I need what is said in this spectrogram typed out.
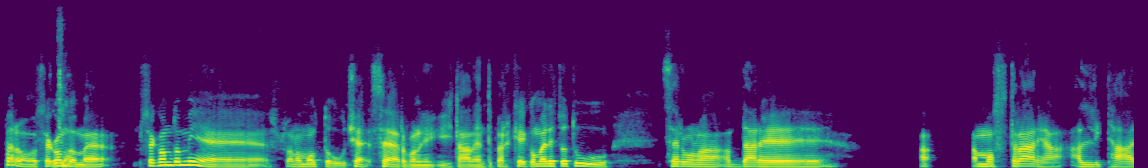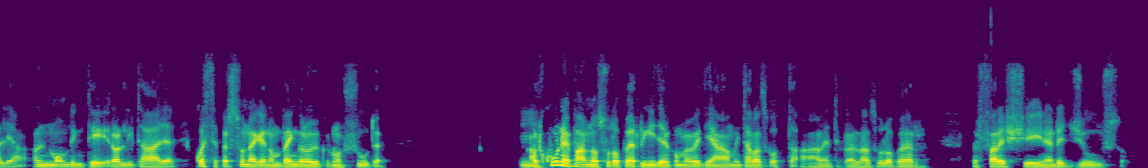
Però, secondo Già. me, secondo me sono molto utili, cioè, servono i i talent, perché come hai detto tu, servono a, a dare, a, mostrare a- all'Italia, al mondo intero, all'Italia, queste persone che non vengono riconosciute. Mm. Alcune vanno solo per ridere, come vediamo, Italia's Got Talent, quella solo per, per fare scene, ed è giusto.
